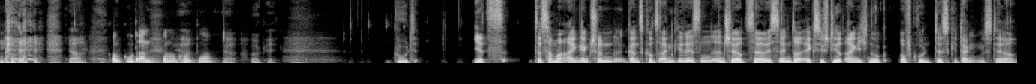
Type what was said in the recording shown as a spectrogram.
ja. Kommt gut an bei einem Kunden, ja. Ja, okay. Gut. Jetzt das haben wir eingangs schon ganz kurz angerissen. Ein Shared Service Center existiert eigentlich nur aufgrund des Gedankens der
